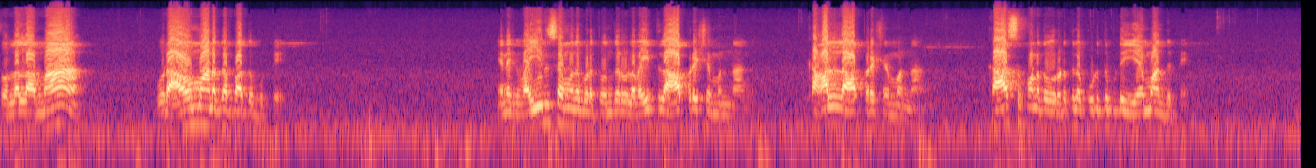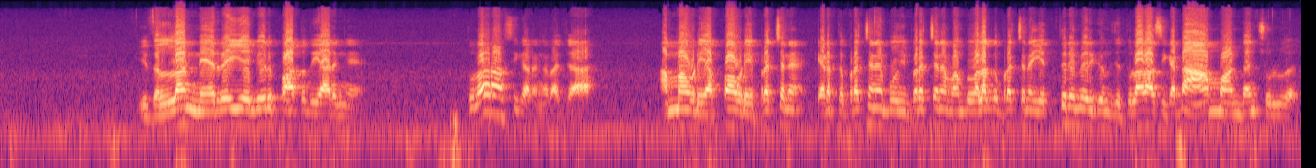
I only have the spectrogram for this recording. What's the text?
சொல்லலாமா? ஒரு அவமானத்தை பார்த்து போட்டேன் எனக்கு வயிறு சம்மந்தப்பட்ட தொந்தரவுல வயிற்றுல ஆப்ரேஷன் பண்ணாங்க. காலில் ஆப்ரேஷன் பண்ணாங்க. காசு பணத்தை ஒரு இடத்துல கொடுத்துட்டு ஏமாந்துட்டேன். இதெல்லாம் நிறைய பேர் பார்த்தது யாருங்க? துளாராசிக்காரங்க ராஜா. அம்மாவுடைய அப்பாவுடைய பிரச்சனை இடத்து பிரச்சனை பூமி பிரச்சனை வம்பு வழக்கு பிரச்சனை எத்தனை பேருக்கு இருந்துச்சு? துளாராசி கேட்டால் ஆமான்னு தான் சொல்லுவார்.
